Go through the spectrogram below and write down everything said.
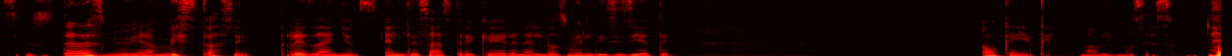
si ustedes me hubieran visto hace tres años el desastre que era en el 2017, ok, ok, no hablemos de eso.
